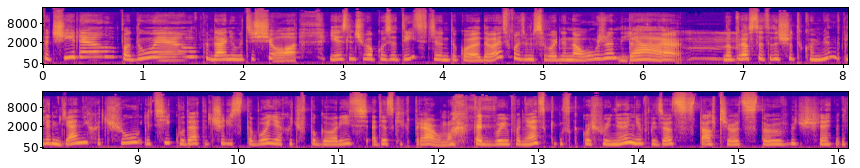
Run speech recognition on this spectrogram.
почилим, подуем, куда-нибудь еще. Если чуваку за 30, он такой, «А давай сходим сегодня на ужин. И я Да. такая, Но просто это еще такой момент, блин, я не хочу идти куда-то чилить с тобой, я хочу поговорить о детских травмах, как бы и понять, с какой хуйней мне придется сталкиваться с твоим обучением.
